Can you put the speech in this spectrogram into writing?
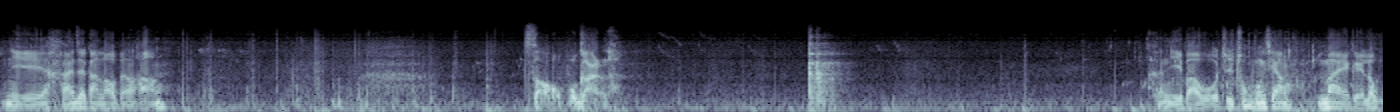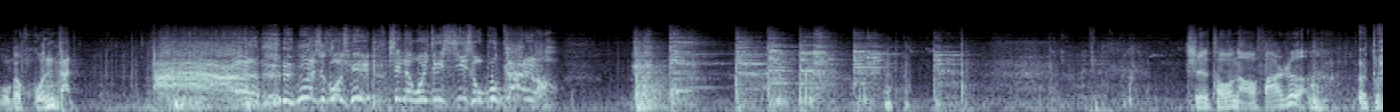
你还在干老本行？早不干了。可你把五支冲锋枪卖给了五个混蛋。啊！那是过去，现在我已经洗手不干了。是头脑发热。呃，对，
